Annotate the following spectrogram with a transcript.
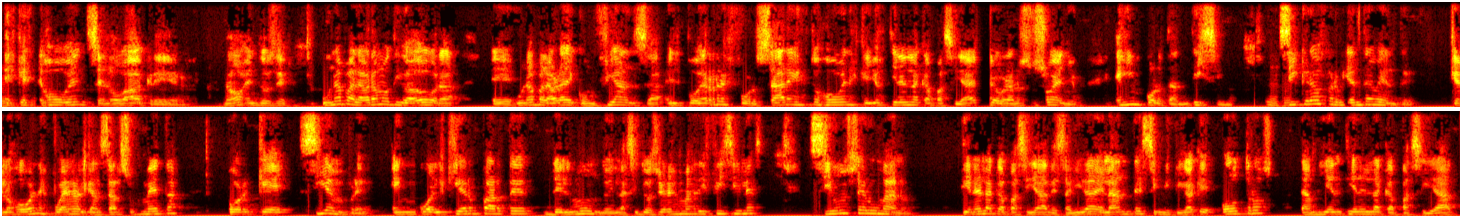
es que este joven se lo va a creer, ¿no? Entonces, una palabra motivadora eh, una palabra de confianza, el poder reforzar en estos jóvenes que ellos tienen la capacidad de lograr su sueño, es importantísimo. Sí creo fervientemente que los jóvenes pueden alcanzar sus metas porque siempre, en cualquier parte del mundo, en las situaciones más difíciles, si un ser humano tiene la capacidad de salir adelante, significa que otros también tienen la capacidad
